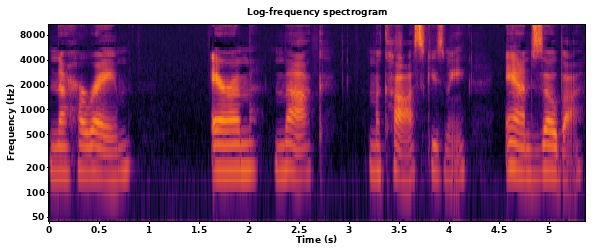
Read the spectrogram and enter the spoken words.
Naharaim, Aram Mak, Maacah, excuse me, and Zobah.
